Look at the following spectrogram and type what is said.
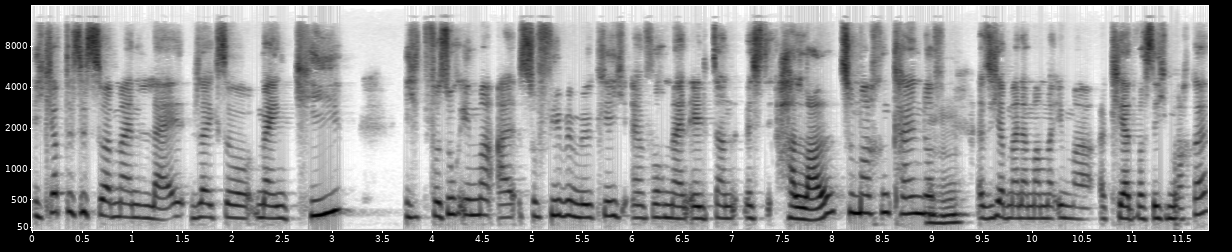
ich glaube, das ist so mein, like so mein Key ich versuche immer so viel wie möglich einfach meinen Eltern halal zu machen, kind of. Mhm. Also ich habe meiner Mama immer erklärt, was ich mache.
